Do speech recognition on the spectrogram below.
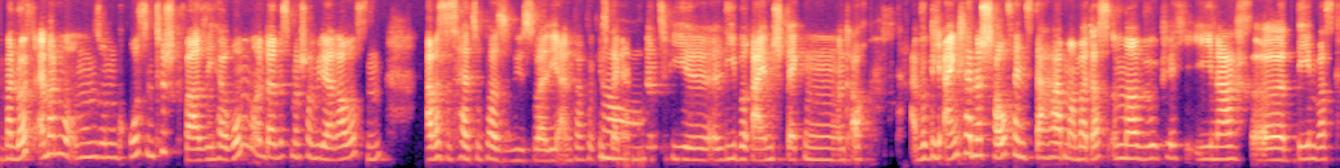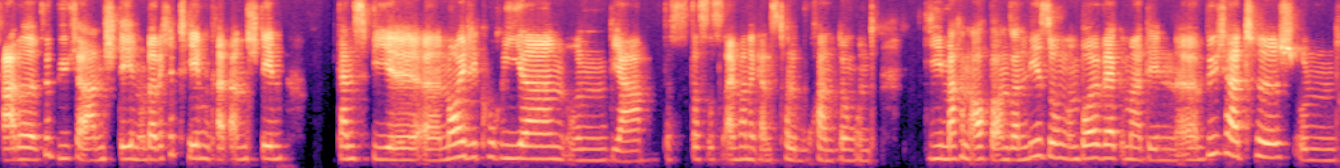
man läuft einmal nur um so einen großen Tisch quasi herum und dann ist man schon wieder draußen. Aber es ist halt super süß, weil die einfach wirklich ja. da ganz, ganz viel Liebe reinstecken und auch wirklich ein kleines Schaufenster haben, aber das immer wirklich je nach äh, dem, was gerade für Bücher anstehen oder welche Themen gerade anstehen, ganz viel äh, neu dekorieren. Und ja, das, das ist einfach eine ganz tolle Buchhandlung. Und die machen auch bei unseren Lesungen im Bollwerk immer den äh, Büchertisch und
